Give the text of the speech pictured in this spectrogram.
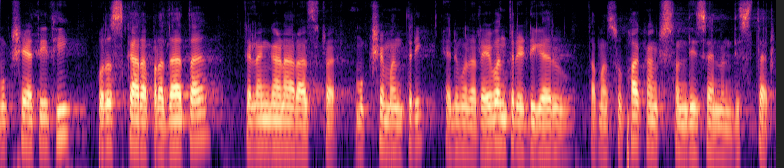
ముఖ్య అతిథి పురస్కార ప్రదాత తెలంగాణ రాష్ట్ర ముఖ్యమంత్రి యనుమల రేవంత్ రెడ్డి గారు తమ శుభాకాంక్ష సందేశాన్ని అందిస్తారు.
